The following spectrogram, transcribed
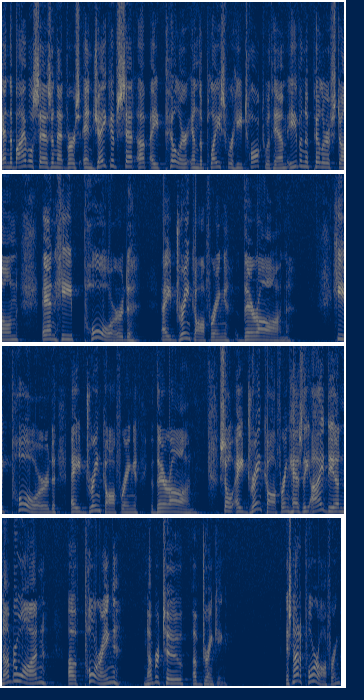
And the Bible says in that verse, and Jacob set up a pillar in the place where he talked with him, even a pillar of stone, and he poured a drink offering thereon. He poured a drink offering thereon. So a drink offering has the idea, number one, of pouring, number two, of drinking. It's not a pour offering,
